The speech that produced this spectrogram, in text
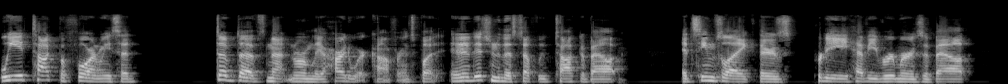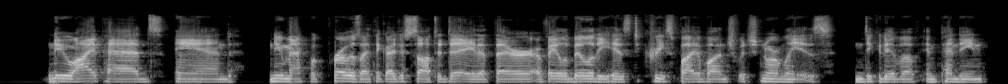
we had talked before and we said Dub Dub's not normally a hardware conference, but in addition to the stuff we've talked about, it seems like there's pretty heavy rumors about new iPads and new MacBook Pros. I think I just saw today that their availability has decreased by a bunch, which normally is indicative of impending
